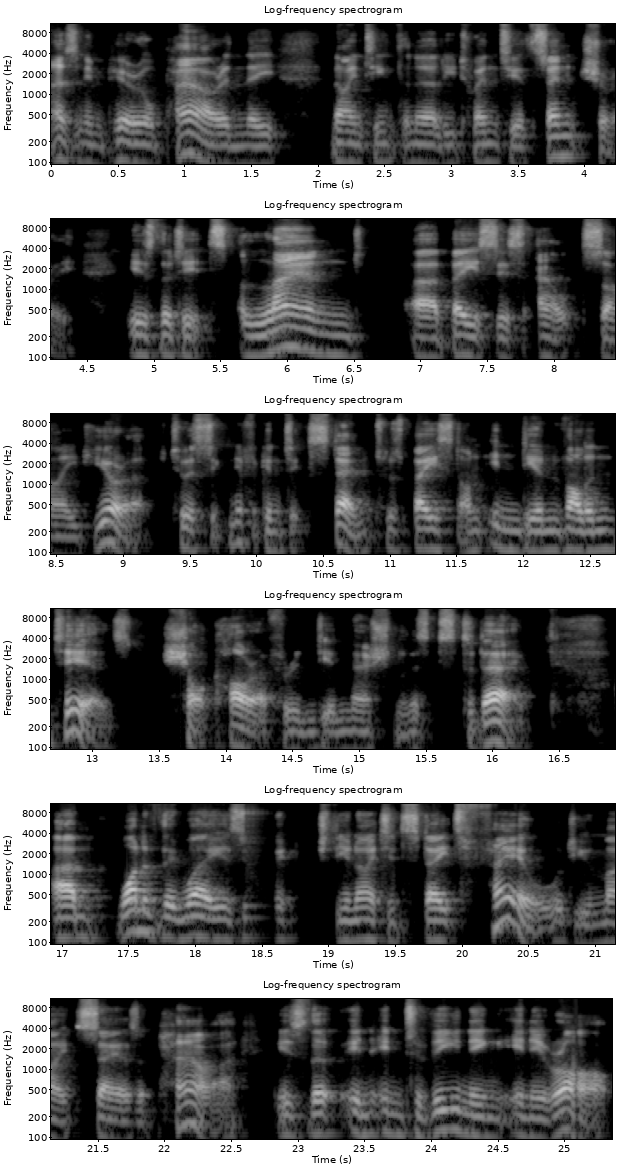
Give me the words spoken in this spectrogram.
as an imperial power in the 19th and early 20th century is that its land uh, basis outside Europe to a significant extent was based on Indian volunteers. Shock horror for Indian nationalists today. Um, one of the ways in which the United States failed, you might say, as a power, is that in intervening in Iraq,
